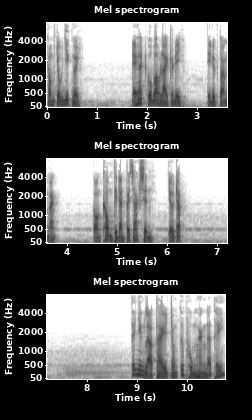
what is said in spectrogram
Không chủ giết người. Để hết của báo lại rồi đi, Thì được toàn mạng. Còn không thì đành phải sát sinh, Chớ trách. Thế nhưng lạ thay trong cướp hung hăng đã thế.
